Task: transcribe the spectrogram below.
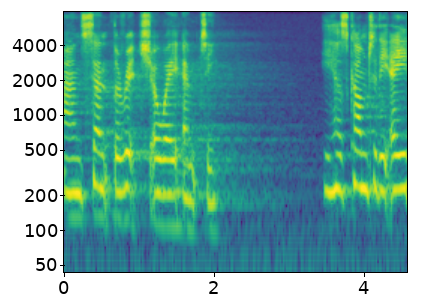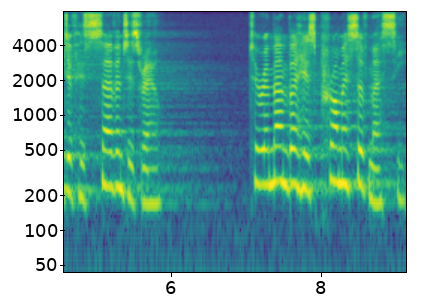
and sent the rich away empty. He has come to the aid of his servant Israel, to remember his promise of mercy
